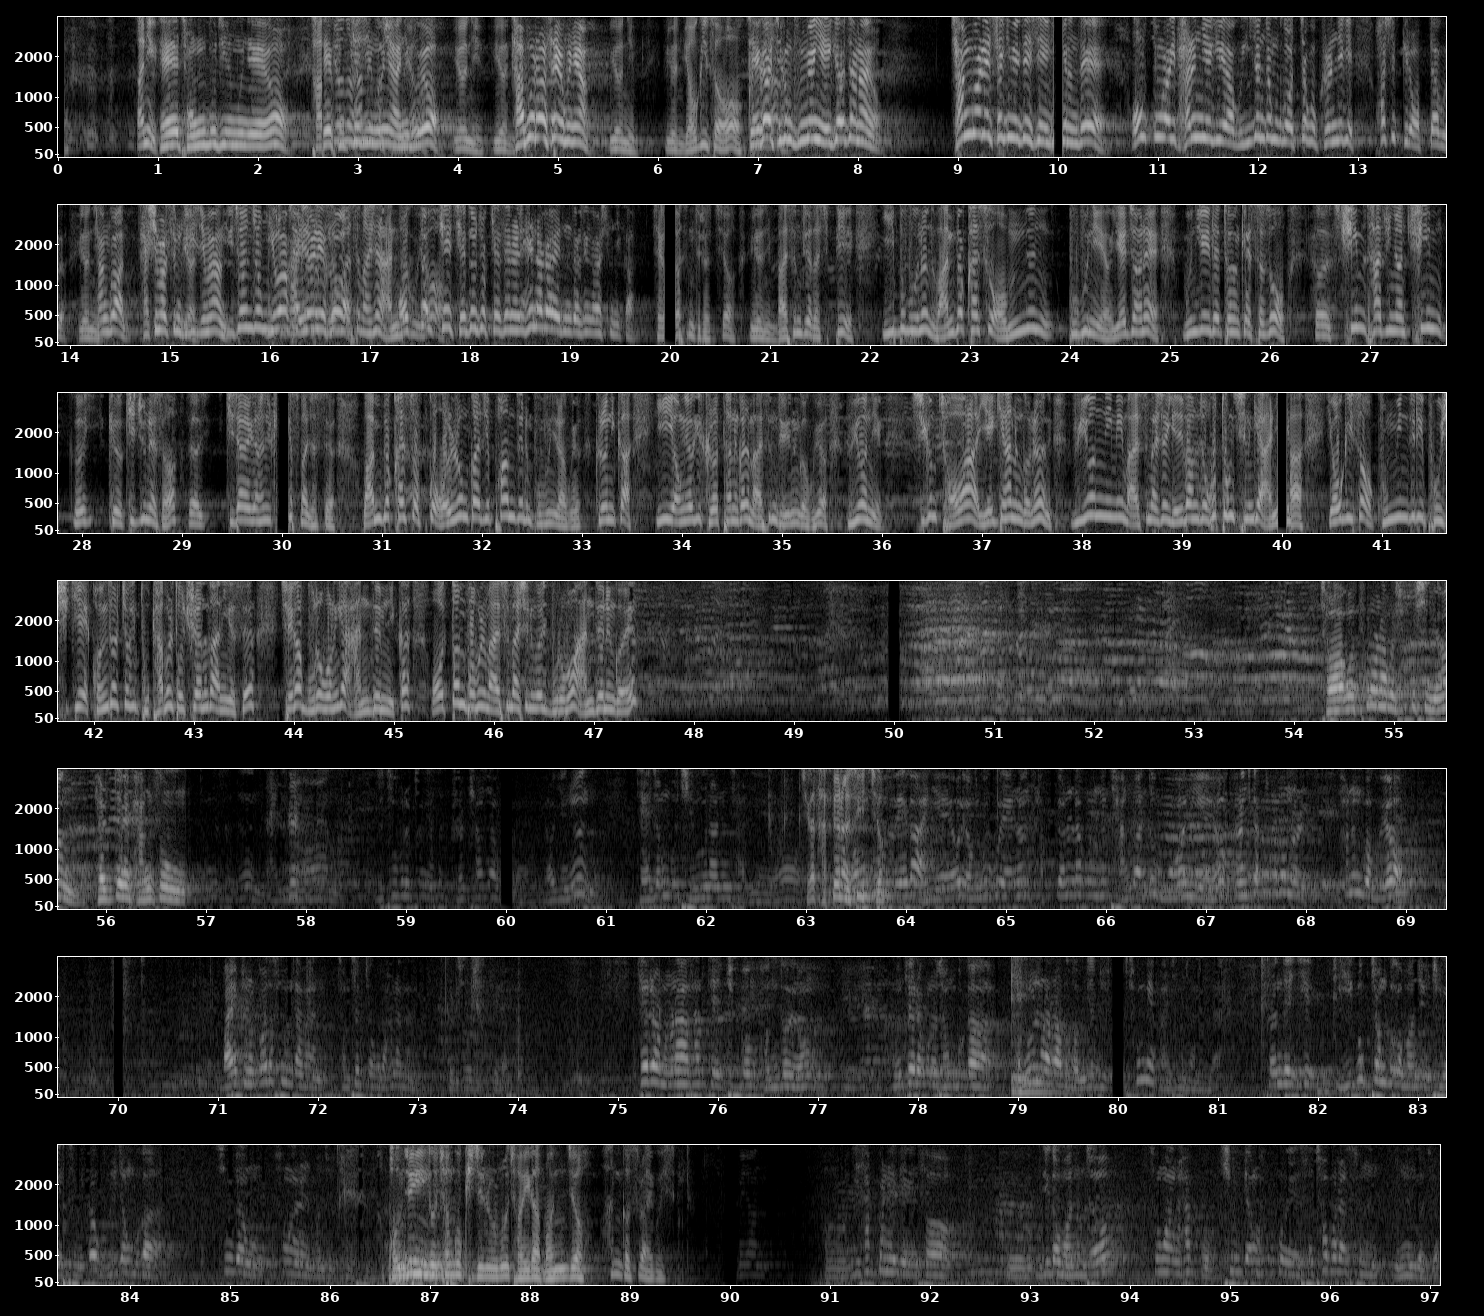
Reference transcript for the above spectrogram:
아니, 대정부 질문이에요. 대국회 질문이 것이고요. 아니고요. 위원님, 위원님, 답을 하세요, 그냥. 위원님, 위원님 여기서 제가 지금 분명히 얘기하잖아요. 장관의 책임에 대해서 얘기하는데 엉뚱하게 다른 얘기하고 이전 정부가 어쩌고 그런 얘기 하실 필요 없다고요. 위원님. 장관 다시 말씀드리지만 위원님, 이전 정부 이와 관련해서. 어떻게 제도적 개선을 해나가야 된다고 생각하십니까? 말씀드렸죠, 위원님. 말씀드렸다시피 이 부분은 완벽할 수 없는 부분이에요. 예전에 문재인 대통령께서도 어, 취임 4주년 취임 그, 그 기준에서 어, 기자회견을 이렇게 말씀하셨어요. 완벽할 수 없고 언론까지 포함되는 부분이라고요. 그러니까 이 영역이 그렇다는 걸 말씀드리는 거고요. 위원님, 지금 저와 얘기하는 거는 위원님이 말씀하신 일방적 호통치는 게 아니라 여기서 국민들이 보시기에 건설적인 도- 답을 도출하는 거 아니겠어요? 제가 물어보는 게 안 됩니까? 어떤 법을 말씀하시는 건지 물어보면 안 되는 거예요? 저하고 토론하고 싶으시면 별도의 방송 아니면 유튜브를 통해서 그렇게 하자고요. 여기는 대정부 질문하는 자리예요. 제가 답변할 수 있죠. 연구의회가 아니에요. 연구부에는 답변을 하고 있는 장관도 의원이에요. 그러니까 토론을 하는 거고요. 마이크는 꺼졌습니다만 정책적으로 하나만 그러실게요. 테러 문화 사태 주범 권도영 문테러군을 정부가 어느 나라로 넘겨줄 총리의 관심사입니다. 그런데 이 미국 정부가 먼저 요청했습니까? 우리 정부가 신병 송환을 먼저 요청했습니까? 범죄인도 청구 기준으로 저희가 먼저 한 것으로 알고 있습니다. 어, 이 사건에 대해서 그 우리가 먼저 송환하고 신병 확보해서 처벌할 수는 있는 거죠.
